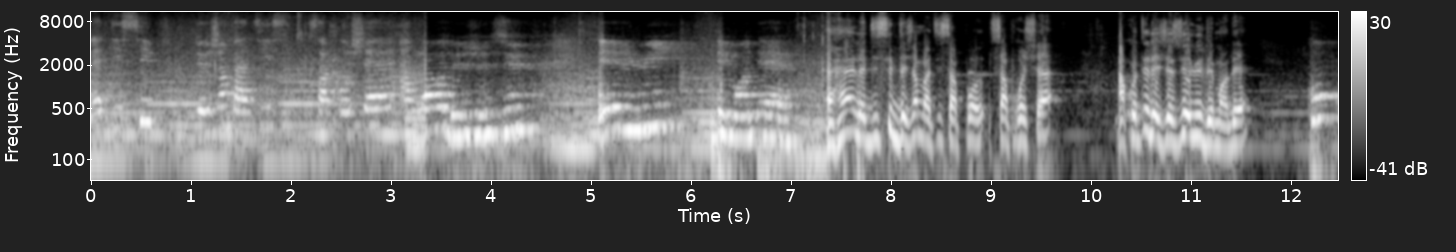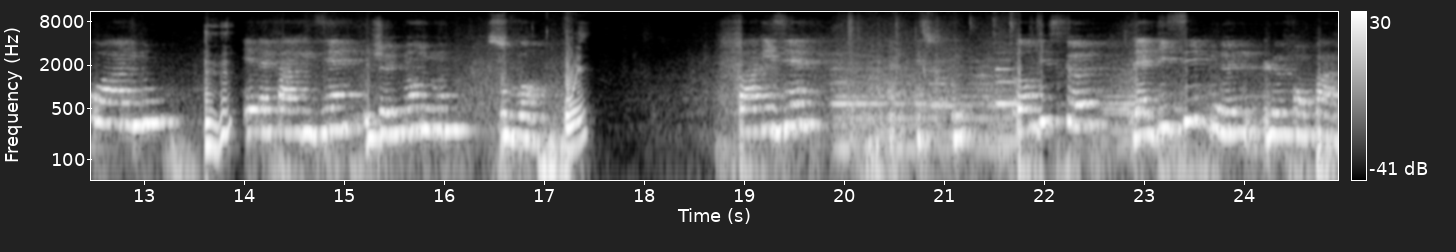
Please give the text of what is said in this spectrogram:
Les disciples de Jean-Baptiste s'approchèrent alors de Jésus et lui demandèrent. Uh-huh, les disciples de Jean-Baptiste s'approchaient à côté de Jésus et lui demandaient Pourquoi nous uh-huh. et les pharisiens jeûnons-nous souvent? Oui. Pharisiens tandis que les disciples ne le font pas.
